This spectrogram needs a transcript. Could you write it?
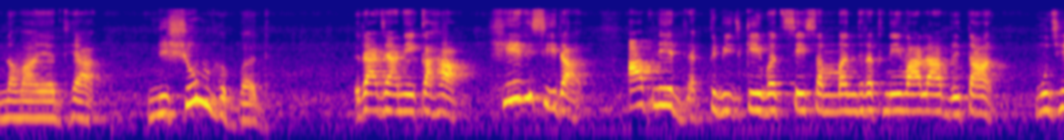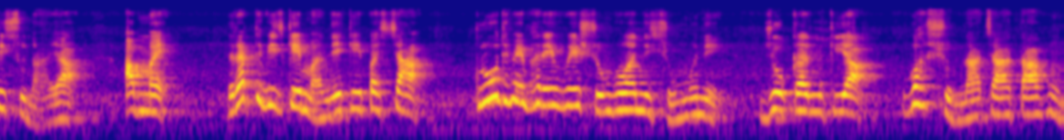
नवाध्याय निशुंभ बध राजा ने कहा, हे ऋषिराज आपने रक्त बीज के वध से संबंध रखने वाला वृतांत मुझे सुनाया। अब मैं रक्त बीज के मरने के पश्चात क्रोध में भरे हुए शुंभ व निशुंभ ने जो कर्म किया, वह सुनना चाहता हूँ।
